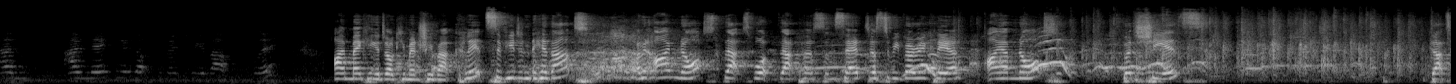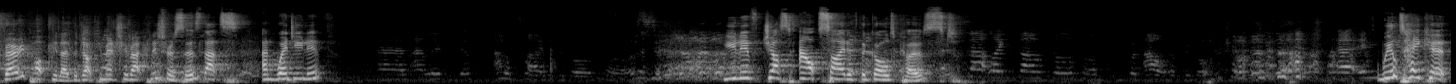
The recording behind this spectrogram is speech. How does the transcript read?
Um, I'm making a documentary about clits. I'm making a documentary about clits, if you didn't hear that. I mean, I'm not. That's what that person said, just to be very clear. I am not, but she is. That's very popular, the documentary about clitorises. That's and where do you live? Um, I live just outside of the Gold Coast. You live just outside of the Gold Coast. South, like South Gold Coast, but out of the Gold Coast. uh, We'll take it.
